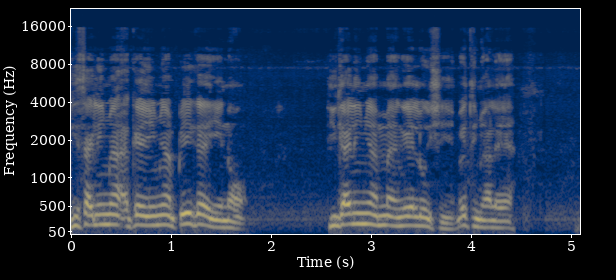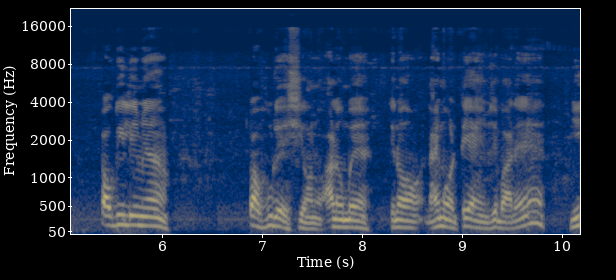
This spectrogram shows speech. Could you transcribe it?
ဒီဆိုင်လေးများအကယ်၍များပေးခဲ့ရင်တော့ ဒီတိုင်းလေးများမှန်ခဲ့လို့ရှိရင်မိတ်ဆွေများလည်းပေါက်တီးလေးများပေါက်ဖူးတဲ့ရှိအောင်လို့အားလုံးပဲကျွန်တော်နိုင်မော်တက်ရရင်ဖြစ်ပါတယ်ညီ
